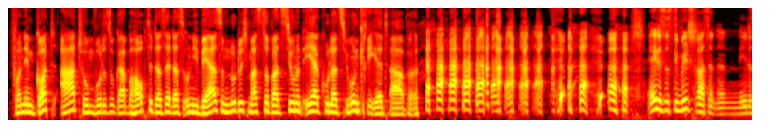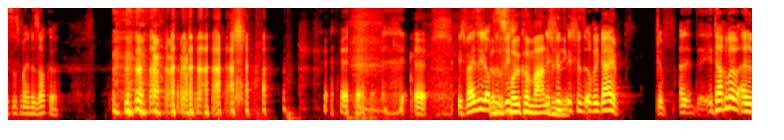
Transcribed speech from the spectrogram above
Von dem Gott Atum wurde sogar behauptet, dass er das Universum nur durch Masturbation und Ejakulation kreiert habe. Ey, das ist die Milchstraße. Äh, Nee, das ist meine Socke. Ich weiß nicht, ob Das das, ist richtig- vollkommen Ich finde wahnsinnig. ich find's irre geil. Äh, Darüber, also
